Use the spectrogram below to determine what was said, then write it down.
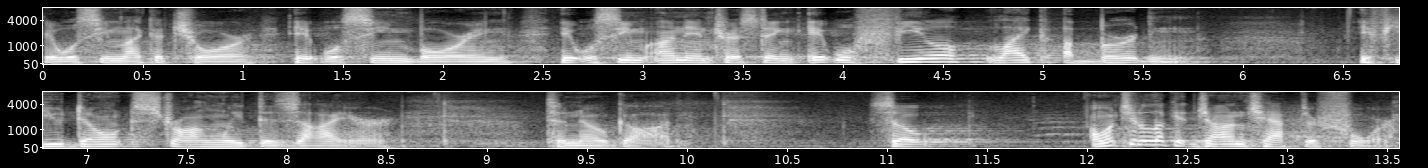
It will seem like a chore. It will seem boring. It will seem uninteresting. It will feel like a burden if you don't strongly desire to know God. So I want you to look at John chapter 4.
